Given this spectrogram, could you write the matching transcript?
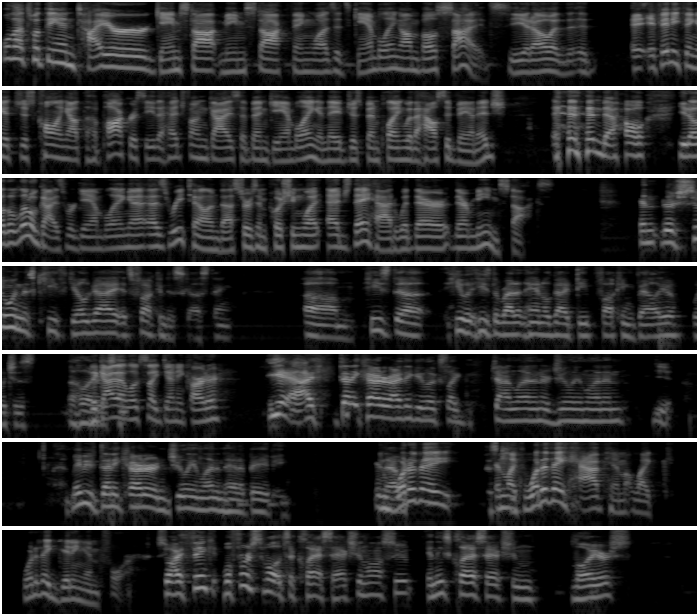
Well, that's what the entire GameStop meme stock thing was. It's gambling on both sides. You know, it, it, if anything, it's just calling out the hypocrisy. The hedge fund guys have been gambling and they've just been playing with a house advantage. And now, you know, the little guys were gambling uh, as retail investors and pushing what edge they had with their their meme stocks. And they're suing this Keith Gill guy. It's fucking disgusting. Um, he's the he he's the Reddit handle guy, deep fucking value, which is a The guy that looks like Denny Carter. yeah, I, Denny Carter. I think he looks like John Lennon or Julian Lennon. Yeah. maybe if Denny Carter and Julian Lennon had a baby. And what are they? And like, what do they have him like? What are they getting him for? So I think, well, first of all, it's a class action lawsuit, and these class action lawyers,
